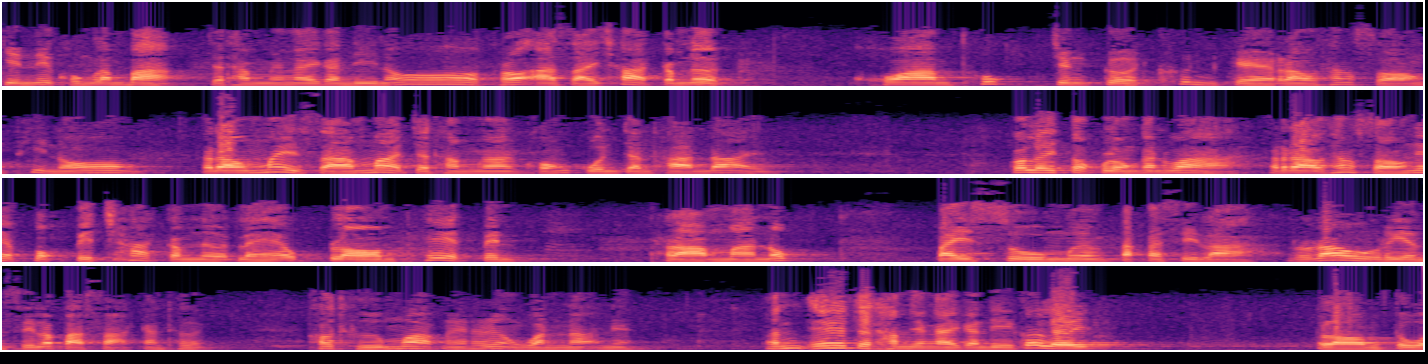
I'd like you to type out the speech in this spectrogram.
กินนี่คงลำบาก จะทำยังไงกันดีเนาะเพราะอาศัยชาติกำเนิด ความทุกข์จึงเกิดขึ้นแก่เราทั้งสองพี่น้อง เราไม่สามารถจะทำงานของกวนจันทานได้ ก็เลยตกลงกันว่า เราทั้งสองเนี่ยปกปิดชาติกำเนิดแล้ว ปลอมเพศเป็นพรามานพ ไปสู่เมืองตักศิลาเล่าเรียนศิลปศาสตร์กันเถิดเขาถือมากในเรื่องวันณะเนี่ยนั้นเอ๊จะทำยังไงกันดีก็เลยปลอมตัว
